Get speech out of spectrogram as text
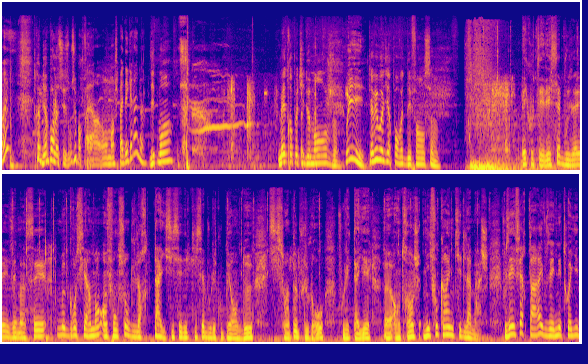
Oui. Très bien pour la saison, c'est parfait. Bah, on mange pas des graines. Dites-moi. Maître Petit de Mange, Oui. qu'avez-vous à dire pour votre défense? Écoutez, les cèpes, vous allez les émincer grossièrement en fonction de leur taille. Si c'est des petits cèpes, vous les coupez en deux. S'ils sont un peu plus gros, vous les taillez euh, en tranches. Mais il faut quand même qu'il y ait de la mâche. Vous allez faire pareil, vous allez nettoyer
